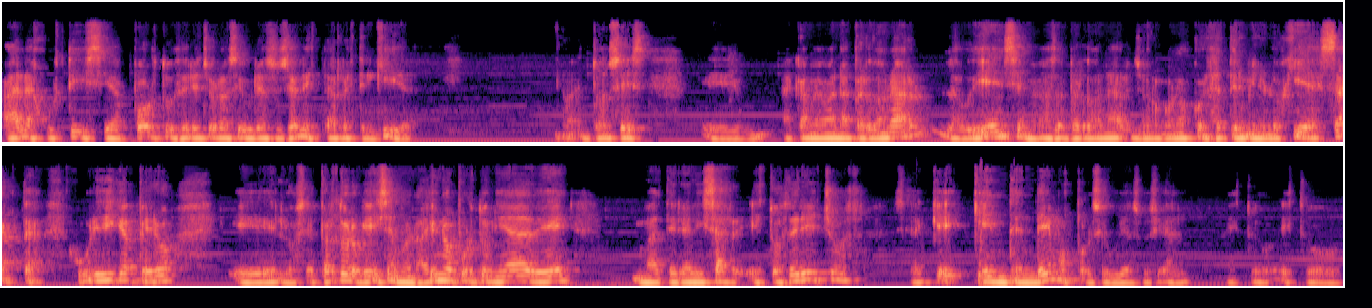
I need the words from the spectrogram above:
a la justicia por tus derechos a la seguridad social está restringida. Entonces, acá me van a perdonar, la audiencia me vas a perdonar, yo no conozco la terminología exacta jurídica, pero los expertos lo que dicen, bueno, hay una oportunidad de materializar estos derechos, o sea, ¿qué, entendemos por seguridad social? Esto, esto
